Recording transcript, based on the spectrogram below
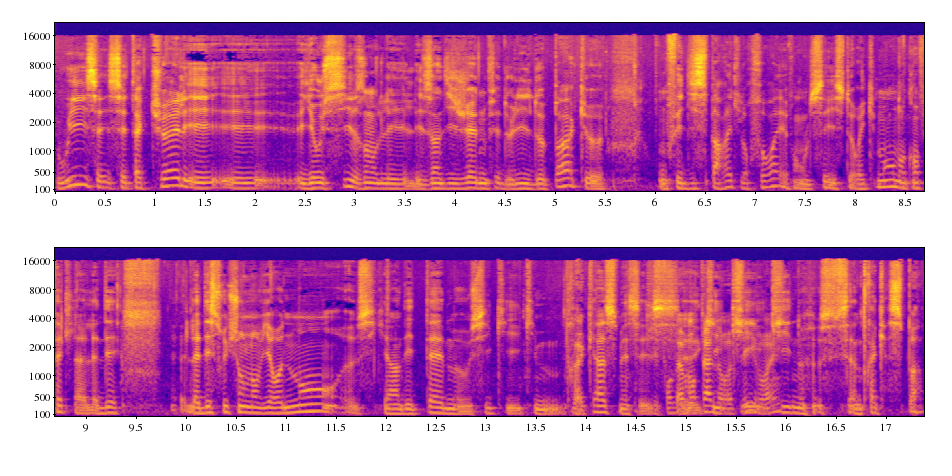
Oui, c'est actuel. Et il y a aussi les, les indigènes de l'île de Pâques ont fait disparaître leur forêt. on le sait historiquement. Donc, en fait, la, la, destruction de l'environnement, euh, c'est un des thèmes aussi qui, me tracasse, mais c'est fondamental dans votre livre. Qui ne, ça ne tracasse pas.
